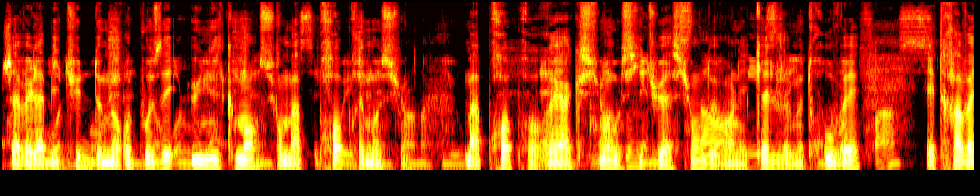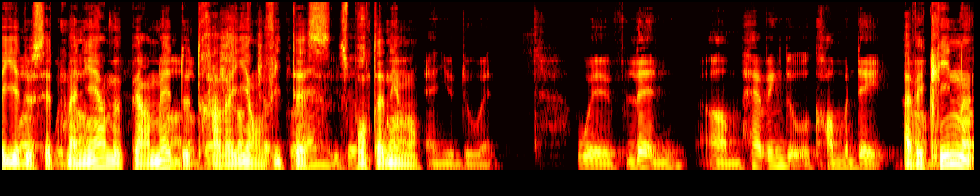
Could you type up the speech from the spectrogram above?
j'avais l'habitude de me reposer uniquement sur ma propre émotion, ma propre réaction aux situations devant lesquelles je me trouvais, et travailler de cette manière me permet de travailler en vitesse, spontanément. Um, Avec Lynn,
